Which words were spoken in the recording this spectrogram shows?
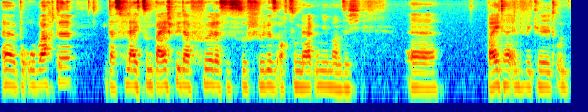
äh, beobachte. Das vielleicht so ein Beispiel dafür, dass es so schön ist, auch zu merken, wie man sich äh, weiterentwickelt und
